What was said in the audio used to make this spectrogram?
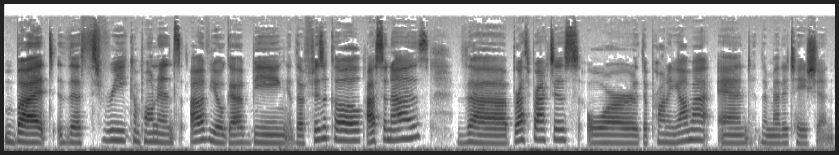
But the three components of yoga being the physical asanas, the breath practice or the pranayama and the meditation.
